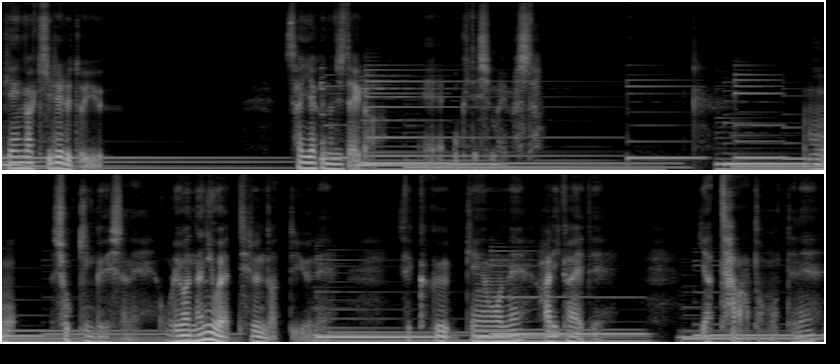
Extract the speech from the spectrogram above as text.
弦が切れるという最悪の事態が、えー起きてしまいました。ショッキングでしたね。俺は何をやってるんだっていうね、せっかく弦をね、張り替えて、やったーと思ってね、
